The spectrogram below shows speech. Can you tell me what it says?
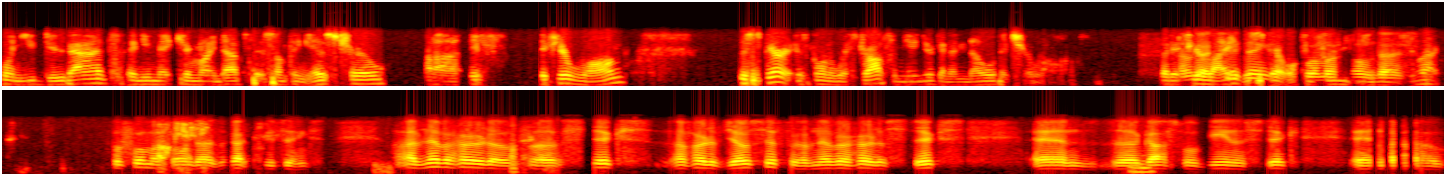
When you do that and you make your mind up that something is true, uh, if if you're wrong, the Spirit is going to withdraw from you, and you're going to know that you're wrong. But if I've you're right, the Spirit will confirm you right. Before my okay. phone dies, I got two things. I've never heard of okay. uh, sticks. I've heard of Joseph, but I've never heard of sticks and the mm-hmm. gospel being a stick. And uh,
